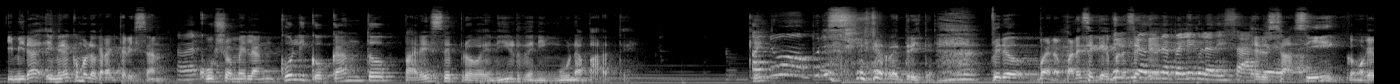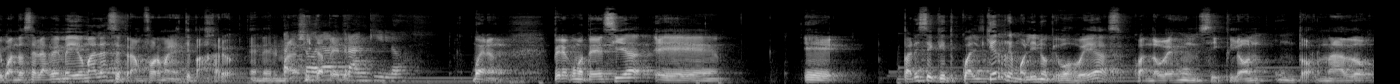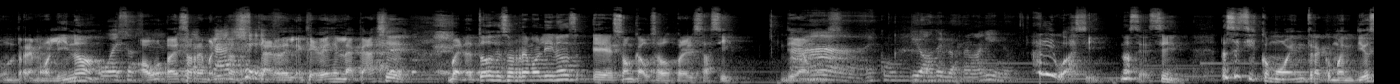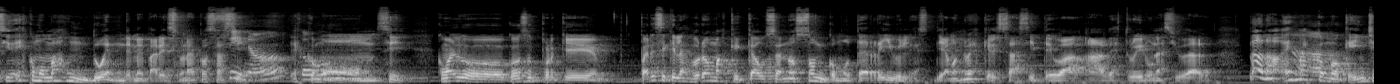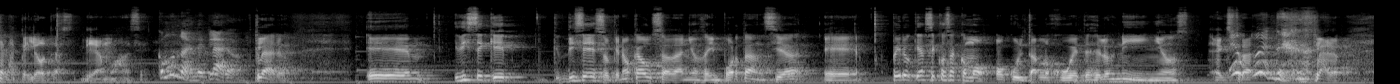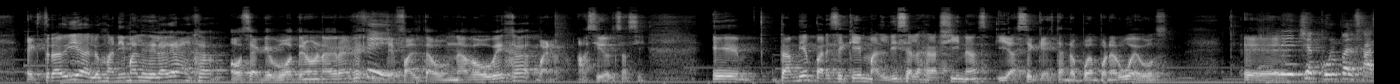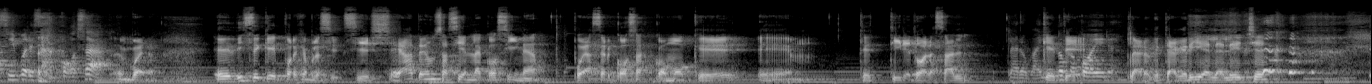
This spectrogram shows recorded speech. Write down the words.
Y mira, y mira cómo lo caracterizan. Cuyo melancólico canto parece provenir de ninguna parte. ¿Qué? Ay, no, parece. es re triste. Pero bueno, parece que. parece que una película de Isaac. El sací, como que cuando se las ve medio malas, se transforma en este pájaro, en el Matita Peré. tranquilo. Bueno, pero como te decía, eh, eh, parece que cualquier remolino que vos veas, cuando ves un ciclón, un tornado, un remolino, o esos, remolinos claro, que ves en la calle, bueno, todos esos remolinos eh, son causados por el sací, digamos. Ah, es como un dios de los remolinos. Algo así, no sé, sí. No sé si es como entra como en Dios, es como más un duende, me parece, una cosa así. Sí, ¿no? Es como, sí, como algo cosa porque parece que las bromas que causa no son como terribles, digamos, no es que el Sassy te va a destruir una ciudad. No, no, es más como que hincha las pelotas, digamos así. Como un duende, claro. Claro. Eh, y dice que, dice eso, que no causa daños de importancia, eh, pero que hace cosas como ocultar los juguetes de los niños, extra... Claro. Extravía a los animales de la granja, o sea que vos tenés una granja y te falta una oveja, bueno, ha sido el Sassy. Eh, también parece que maldice a las gallinas y hace que éstas no puedan poner huevos. Eh, le eché culpa al saci por esas cosas. bueno, eh, dice que, por ejemplo, si, si llega a tener un saci en la cocina, puede hacer cosas como que eh, te tire toda la sal. Claro, que te, Claro, que te agríe la leche.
